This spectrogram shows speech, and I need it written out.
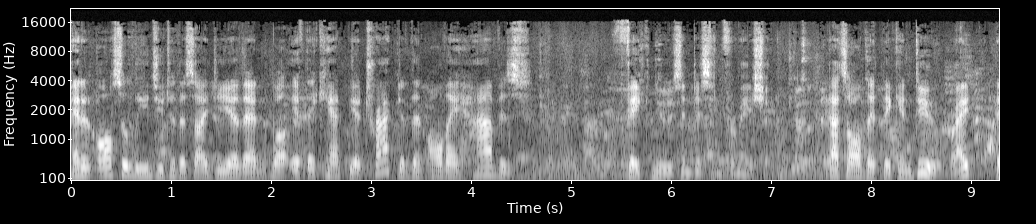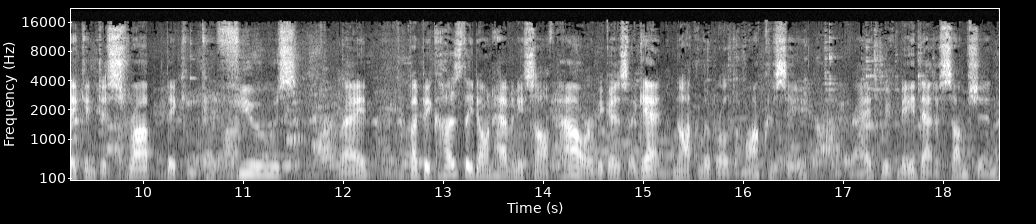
And it also leads you to this idea that, well, if they can't be attractive, then all they have is fake news and disinformation. That's all that they can do, right? They can disrupt, they can confuse, right? But because they don't have any soft power, because again, not liberal democracy, right? We've made that assumption.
